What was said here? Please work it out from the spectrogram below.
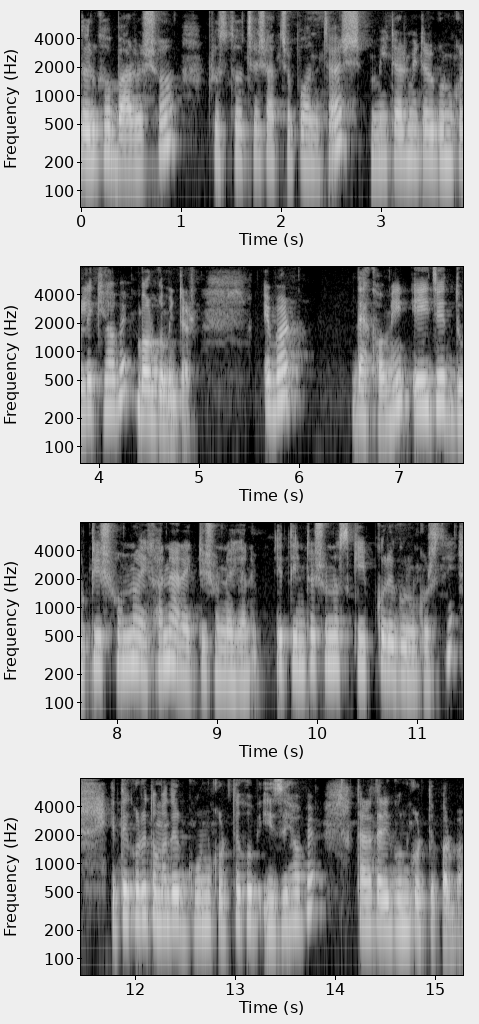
দৈর্ঘ্য বারোশো, প্রস্থ হচ্ছে সাতশো পঞ্চাশ মিটার মিটার গুণ করলে কী হবে? বর্গ মিটার। এবার দেখো আমি এই যে দুটি শূন্য এখানে আর একটি শূন্য এখানে, এই তিনটা শূন্য স্কিপ করে গুণ করছি। এতে করে তোমাদের গুণ করতে খুব ইজি হবে, তাড়াতাড়ি গুণ করতে পারবা।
